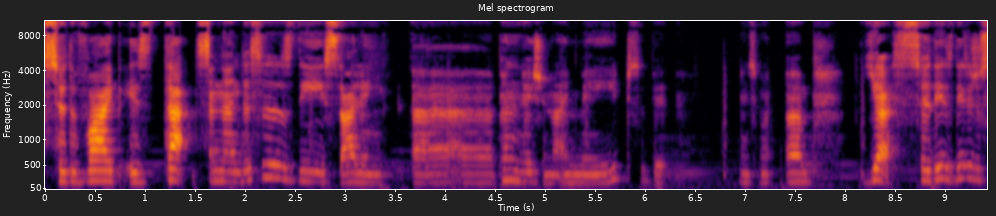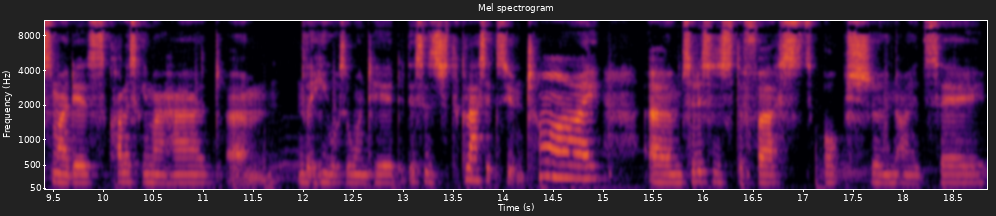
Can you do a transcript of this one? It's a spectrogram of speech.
so the vibe is that and then this is the styling uh presentation that i made it's a bit um yes so these these are just some ideas color scheme i had um that he also wanted. This is just a classic suit and tie. Um so this is the first option i'd say.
